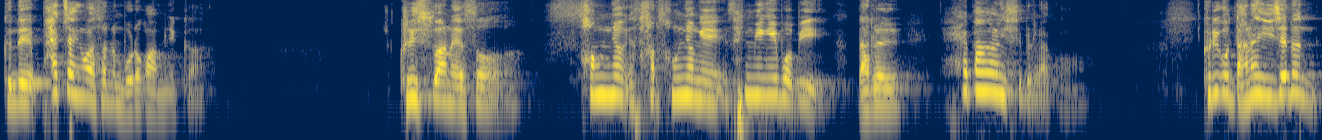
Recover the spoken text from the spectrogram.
근데 8장에 와서는 뭐라고 합니까? 그리스도 안에서 성령, 성령의 생명의 법이 나를 해방하시더라고. 그리고 나는 이제는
